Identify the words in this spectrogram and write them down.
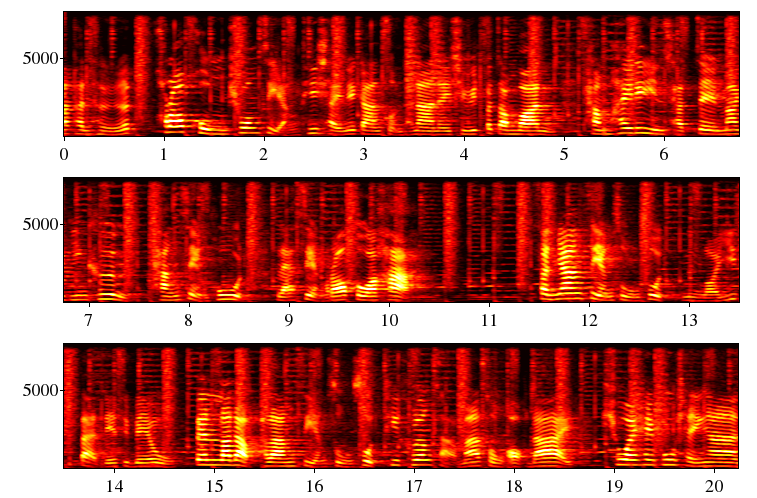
5,000 เฮิรตซ์ครอบคลุมช่วงเสียงที่ใช้ในการสนทนาในชีวิตประจำวันทำให้ได้ยินชัดเจนมากยิ่งขึ้น ทั้งเสียงพูดและเสียงรอบตัวค่ะ สัญญาณเสียงสูงสุด 128 เดซิเบล เป็นระดับพลังเสียงสูงสุดที่เครื่องสามารถส่งออกได้ ช่วยให้ผู้ใช้งาน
